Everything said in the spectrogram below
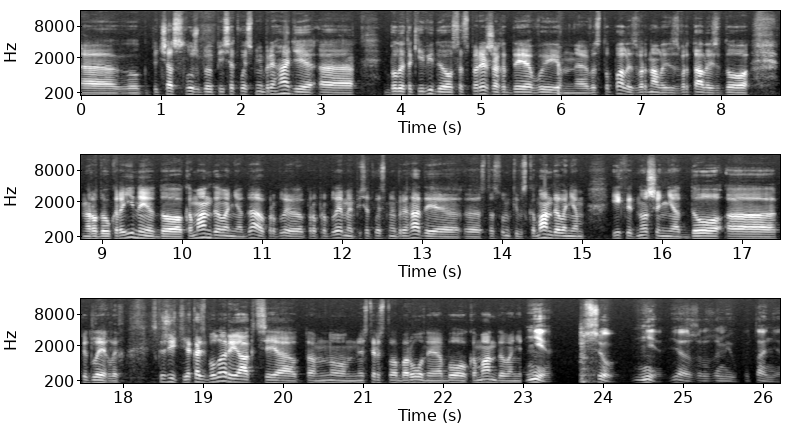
Е, Під час служби у 58-й бригаді е, були такі відео у соцмережах, де ви е, виступали, звернали, звертались до народу України, до командування, да, про проблеми 58-ї бригади, стосунків з командуванням, їх відношення до підлеглих. Скажіть, якась була реакція там, ну, Міністерства оборони або командування? Ні, все, ні, я зрозумів питання.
